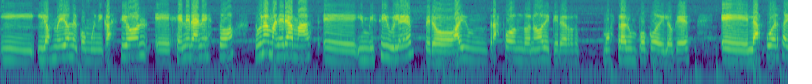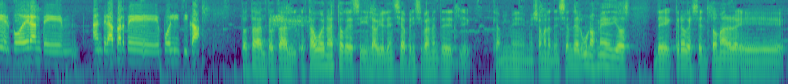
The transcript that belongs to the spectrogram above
y, y los medios de comunicación, eh, generan esto de una manera más eh, invisible, pero hay un trasfondo, ¿no? De querer mostrar un poco de lo que es eh, la fuerza y el poder ante, ante la parte política. Total, total. Está bueno esto que decís, la violencia principalmente de- que a mí me, me llama la atención de algunos medios, de creo que es el tomar eh,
